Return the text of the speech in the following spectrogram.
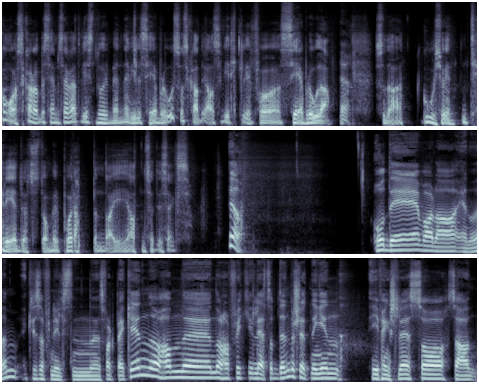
kong Oskar nå bestemmer seg for at hvis nordmennene vil se blod, så skal de altså virkelig få se blod, da. Ja. Så da godkjente han tre dødsdommer på rappen da i 1876. Ja. Og det var da en av dem, Kristoffer Nilsen Svartbekken, og han, eh, når han fikk lest opp den beslutningen i fengselet, så sa han,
